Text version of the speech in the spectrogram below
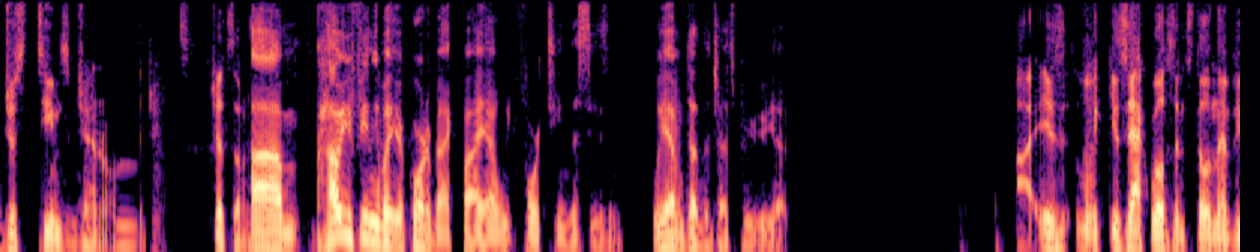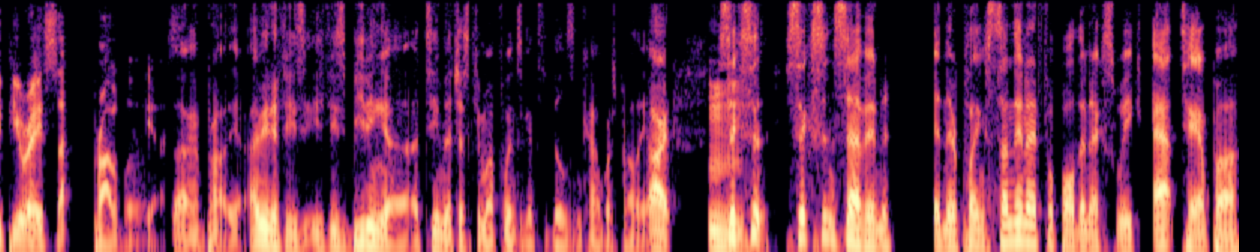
just teams in general. The Jets. Jets don't. Um, how are you feeling about your quarterback by uh, week 14 this season? We haven't done the Jets preview yet. Uh, is like is Zach Wilson still in the MVP race? Uh, probably yes. Uh, probably. Yeah. I mean, if he's if he's beating a, a team that just came off wins against the Bills and Cowboys, probably. All right, Mhm. six and- six and seven, and they're playing Sunday night football the next week at Tampa,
